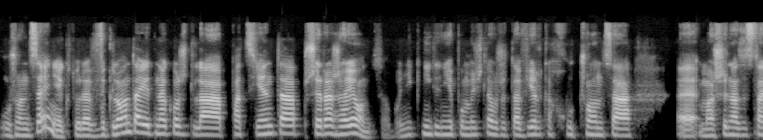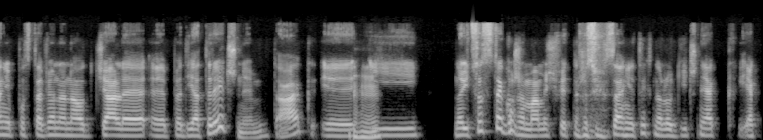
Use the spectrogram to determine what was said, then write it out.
urządzenie, które wygląda jednakoż dla pacjenta przerażająco, bo nikt nigdy nie pomyślał, że ta wielka hucząca e, maszyna zostanie postawiona na oddziale e, pediatrycznym, tak? Mhm. I no i co z tego, że mamy świetne rozwiązanie technologiczne, jak, jak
